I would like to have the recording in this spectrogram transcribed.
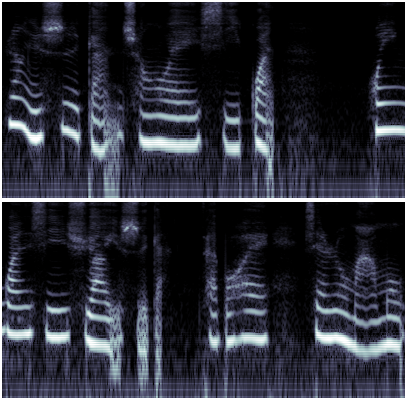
让仪式感成为习惯。婚姻关系需要仪式感，才不会陷入麻木。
